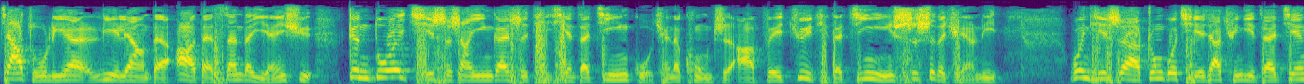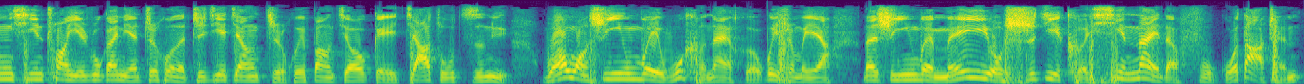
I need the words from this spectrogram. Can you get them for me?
家族力力量的二代三代延续，更多其实上应该是体现在经营股权的控制，而非具体的经营实施的权利。问题是啊，中国企业家群体在艰辛创业若干年之后呢，直接将指挥棒交给家族子女，往往是因为无可奈何。为什么呀？那是因为没有实际可信赖的辅国大臣。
